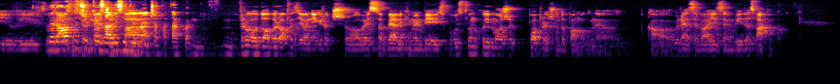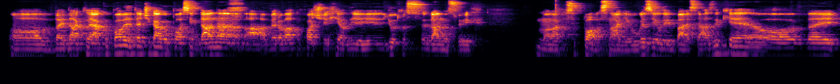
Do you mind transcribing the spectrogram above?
ili... Verovatno će to zavisiti od meča, pa tako je. Vrlo dobar ofanzivan igrač ovaj, sa velikim NBA iskustvom koji može poprilično da pomogne kao rezerva iza Embiida svakako. Ovaj, dakle, ako pobede taj Chicago posljednjeg dana, a verovatno hoće, jer jutros rano su ih onako se pola snage ugazili, 20 razlike, ovaj,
